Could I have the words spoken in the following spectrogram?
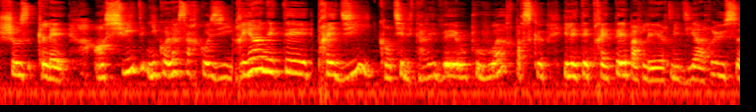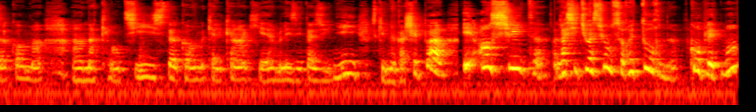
chose clé. Ensuite, Nicolas Sarkozy. Rien n'était prédit quand il est arrivé au pouvoir parce qu'il était traité par les médias russes comme un atlantiste, comme quelqu'un qui aime les États-Unis, ce qu'il ne cachait pas. Et ensuite, la situation se retourne complètement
